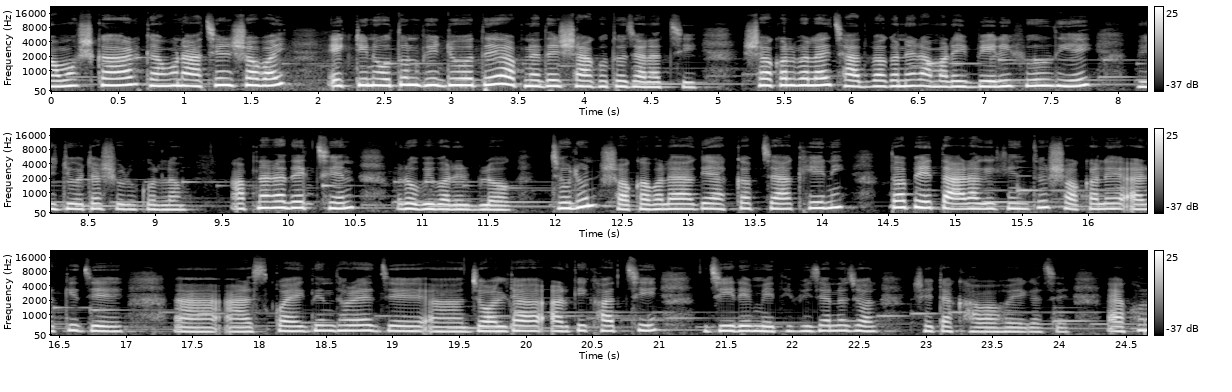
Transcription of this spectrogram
নমস্কার, কেমন আছেন সবাই? একটি নতুন ভিডিওতে আপনাদের স্বাগত জানাচ্ছি। সকালবেলায় ছাদ বাগানের আমার এই বেলি ফুল দিয়েই ভিডিওটা শুরু করলাম। আপনারা দেখছেন রবিবারের ব্লগ। চলুন, সকালবেলায় আগে এক কাপ চা খেয়ে নিই। তবে তার আগে কিন্তু সকালে আর কি যে আজ কয়েকদিন ধরে যে জলটা আর কি খাচ্ছি, জিরে মেথি ভিজানো জল, সেটা খাওয়া হয়ে গেছে। এখন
